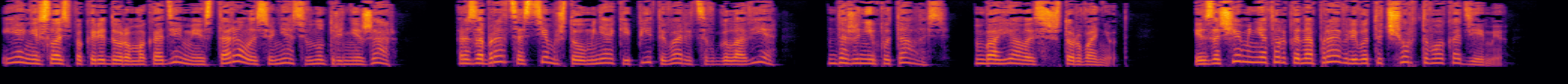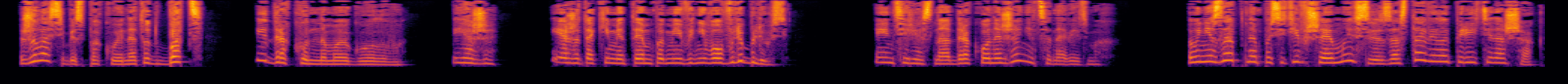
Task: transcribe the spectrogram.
Я неслась по коридорам Академии и старалась унять внутренний жар. Разобраться с тем, что у меня кипит и варится в голове, даже не пыталась, боялась, что рванет. И зачем меня только направили в эту чертову Академию? Жила себе спокойно, а тут бац! И дракон на мою голову. Я же... я же такими темпами в него влюблюсь. Интересно, а драконы женятся на ведьмах? Внезапно посетившая мысль заставила перейти на шаг.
